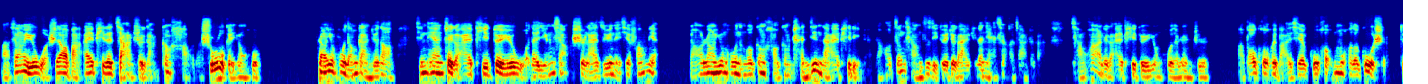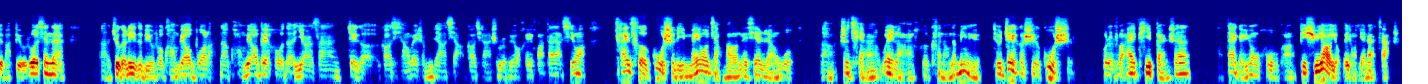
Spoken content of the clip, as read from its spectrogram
啊，相当于我是要把 IP 的价值感更好的输入给用户，让用户能感觉到今天这个 IP 对于我的影响是来自于哪些方面，然后让用户能够更好更沉浸在 IP 里面，然后增强自己对这个 IP 的粘性和价值感，强化这个 IP 对于用户的认知。啊，包括会把一些幕后幕后的故事，对吧？比如说现在，呃，举个例子，比如说《狂飙》播了，那《狂飙》背后的一二三，这个高启强为什么这样想？高启强是不是没有黑化？大家希望猜测故事里没有讲到的那些人物，啊，之前、未来和可能的命运，就这个是故事，或者说 IP 本身带给用户啊必须要有的一种延展价值。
